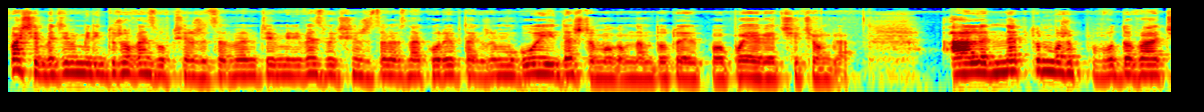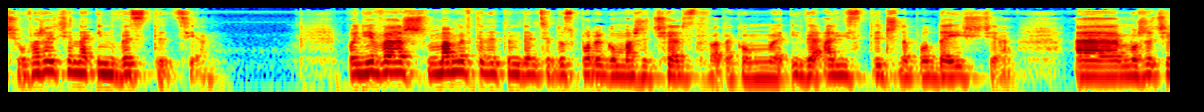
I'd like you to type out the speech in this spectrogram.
Właśnie, będziemy mieli dużo węzłów księżycowych, będziemy mieli węzły księżycowe w znaku ryb, także mgły i deszcze mogą nam tutaj po, pojawiać się ciągle. Ale Neptun może powodować, uważajcie na inwestycje ponieważ mamy wtedy tendencję do sporego marzycielstwa, taką idealistyczne podejście. E, możecie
